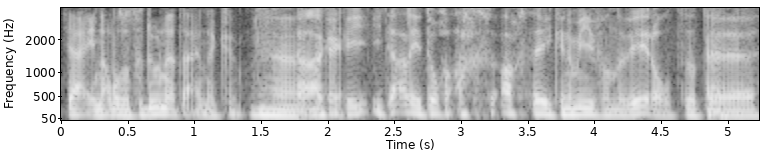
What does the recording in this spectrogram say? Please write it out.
ja, in alles wat ze doen uiteindelijk. Ja, ja kijk, Italië toch acht, achtste economie van de wereld. Dat, ja.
